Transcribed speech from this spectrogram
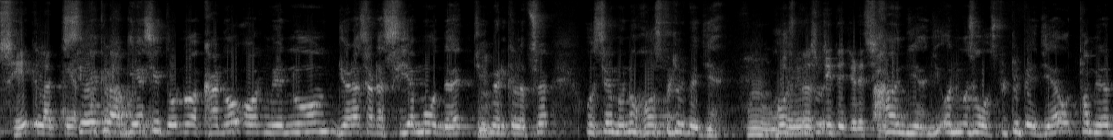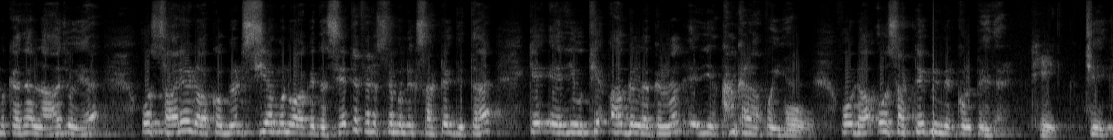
ਸੇਕ ਲੱਗ ਕੇ ਸੇਕ ਲੱਗ ਖਰਾਬ ਸੀ ਦੋਨੋਂ ਅੱਖਾਂ ਨੂੰ ਔਰ ਮੈਨੂੰ ਜਿਹੜਾ ਸਾਡਾ ਸੀਐਮ ਹੁੰਦਾ ਹੈ ਚੀਫ ਮੈਡੀਕਲ ਅਫਸਰ ਉਸਨੇ ਮੈਨੂੰ ਹਸਪੀਟਲ ਭੇਜਿਆ। ਯੂਨੀਵਰਸਿਟੀ ਦੇ ਜਿਹੜੇ CM ਹਾਂਜੀ ਹਾਂਜੀ ਉਹਨੇ ਮੈਨੂੰ ਹਸਪੀਟਲ ਭੇਜਿਆ। ਉੱਥੋਂ ਮੇਰਾ ਬਕਾਇਦਾ ਇਲਾਜ ਹੋਇਆ। ਉਹ ਸਾਰੇ ਡਾਕੂਮੈਂਟ ਸੀਐਮ ਨੂੰ ਆ ਕੇ ਦੱਸੇ ਤੇ ਫਿਰ ਉਸਨੇ ਮੈਨੂੰ ਇੱਕ ਸਰਟੀਫਿਕੇਟ ਦਿੱਤਾ ਕਿ ਇਹਦੀ ਉੱਥੇ ਅੱਗ ਲੱਗਣ ਨਾਲ ਇਹਦੀ ਅੱਖਾਂ ਖਰਾਬ ਹੋਈਆਂ। ਉਹ ਉਹ ਸਰਟੀਫਿਕੇਟ ਵੀ ਮੇਰੇ ਕੋਲ ਭੇਜਦਾ। ਠੀਕ। ਠੀਕ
